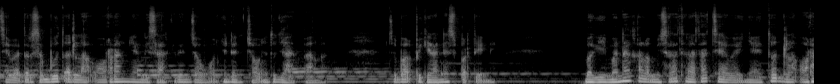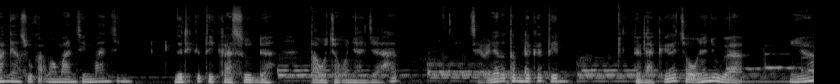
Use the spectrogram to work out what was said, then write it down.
cewek tersebut adalah orang yang disakitin cowoknya dan cowoknya itu jahat banget. Coba pikirannya seperti ini. Bagaimana kalau misalnya ternyata ceweknya itu adalah orang yang suka memancing-mancing. Jadi ketika sudah tahu cowoknya jahat, ceweknya tetap deketin. Dan akhirnya cowoknya juga ya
